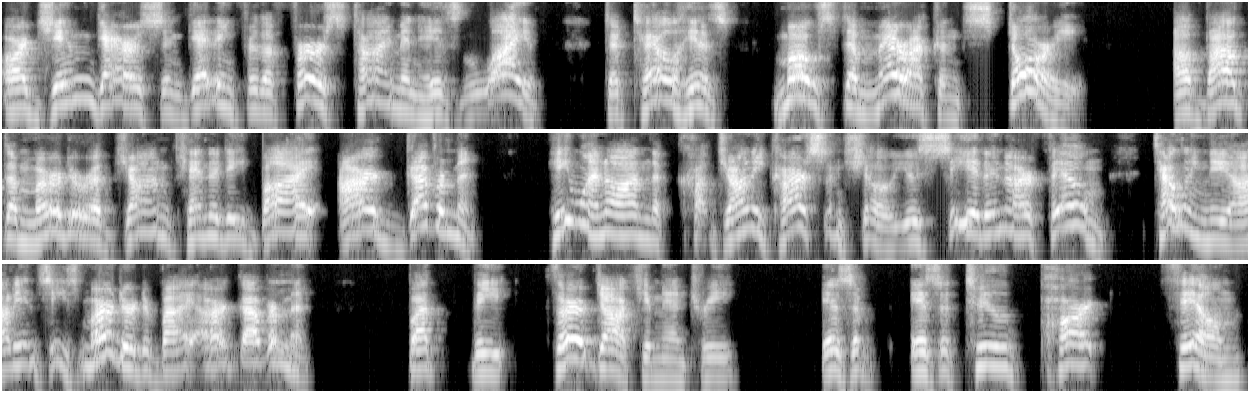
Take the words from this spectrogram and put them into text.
are Jim Garrison getting for the first time in his life to tell his most American story about the murder of John Kennedy by our government. He went on the Johnny Carson show. You see it in our film, telling the audience he's murdered by our government. But the third documentary is a is a two part film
